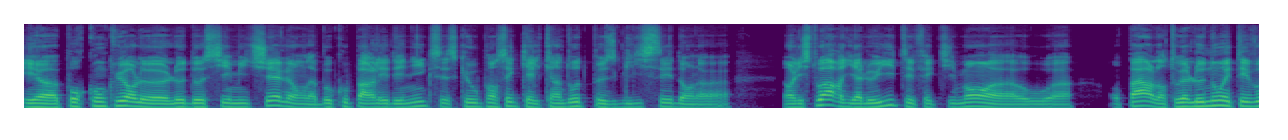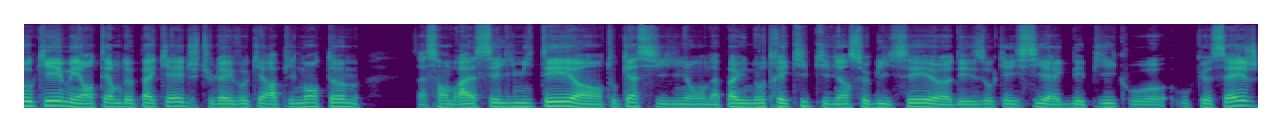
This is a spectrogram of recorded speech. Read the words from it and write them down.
Et euh, pour conclure le, dossier Mitchell, on a beaucoup parlé d'Enix. Est-ce que vous pensez que quelqu'un d'autre peut se glisser dans dans l'histoire? Il y a le hit, effectivement, euh, où euh, on parle. En tout cas, le nom est évoqué, mais en termes de package, tu l'as évoqué rapidement, Tom, ça semble assez limité. En tout cas, si on n'a pas une autre équipe qui vient se glisser des OKC avec des pics ou, que sais-je.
